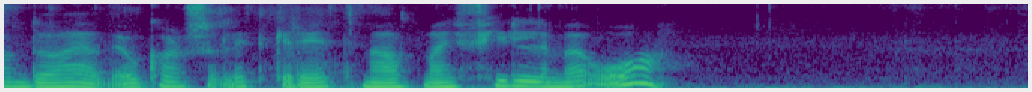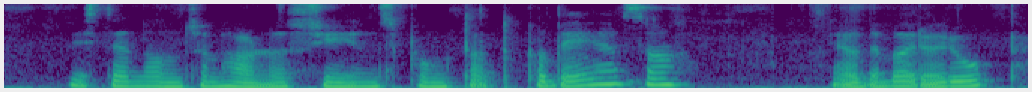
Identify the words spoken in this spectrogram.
Og da er det jo kanskje litt greit med at man filmer òg. Hvis det er noen som har noen synspunkter på det, så er det bare å rope.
